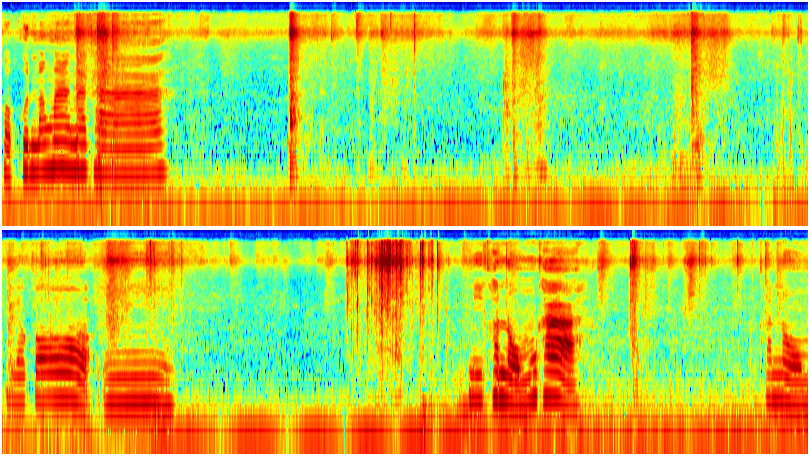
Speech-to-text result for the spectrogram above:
ขอบคุณมาก ๆ นะคะ แล้วก็มีมีขนมค่ะ ขนม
